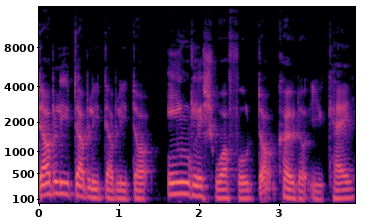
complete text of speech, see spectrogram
www.englishwaffle.co.uk,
